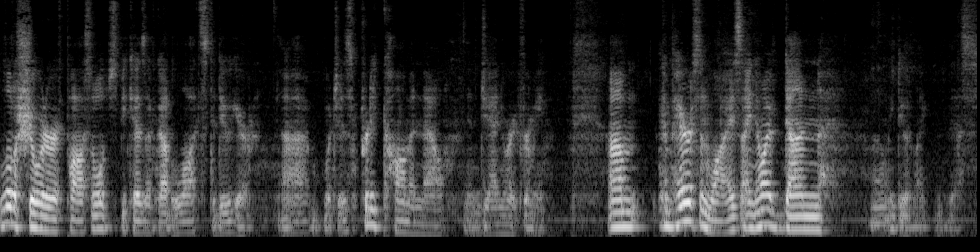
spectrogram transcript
a little shorter if possible, just because I've got lots to do here, uh, which is pretty common now in January for me. Um, comparison wise, I know I've done, well, let me do it like this.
